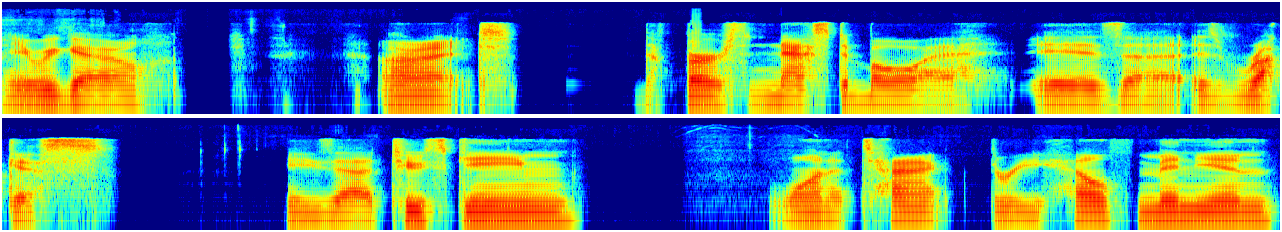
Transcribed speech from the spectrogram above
Here we go. All right, the first nasty boy is uh is Ruckus. He's a two scheme, one attack, three health minion.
